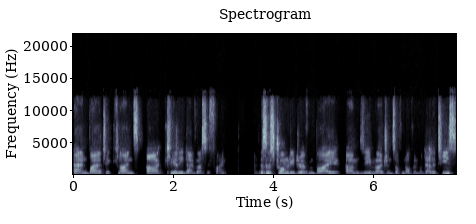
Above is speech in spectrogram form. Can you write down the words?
and biotech clients are clearly diversifying. And this is strongly driven by um, the emergence of novel modalities.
